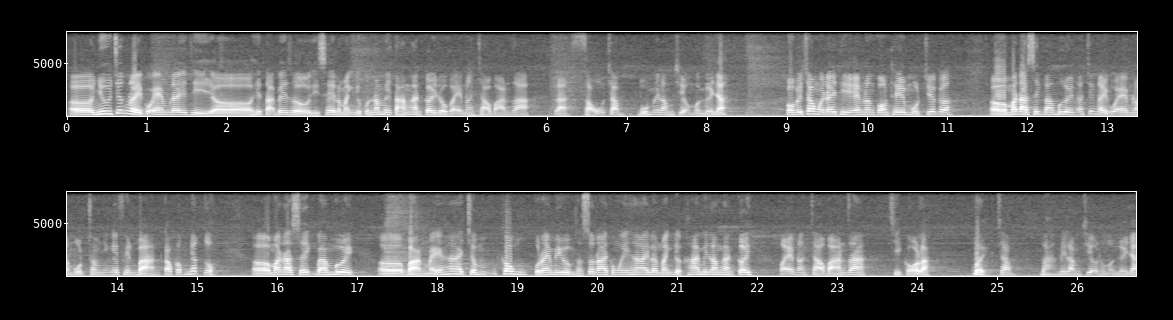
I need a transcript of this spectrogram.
Ờ, như chiếc này của em đây thì uh, hiện tại bây giờ thì xe lăn bánh được có 58.000 cây thôi và em đang chào bán ra là 645 triệu mọi người nhé còn phía trong ở đây thì em đang còn thêm một chiếc uh, uh, Mazda CX-30 nữa. Chiếc này của em là một trong những cái phiên bản cao cấp nhất rồi. Uh, Mazda CX-30 uh, bản máy 2.0 Premium sản xuất 2022 e lăn bánh được 25.000 cây và em đang chào bán ra chỉ có là 700 35 triệu thôi mọi người nhé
